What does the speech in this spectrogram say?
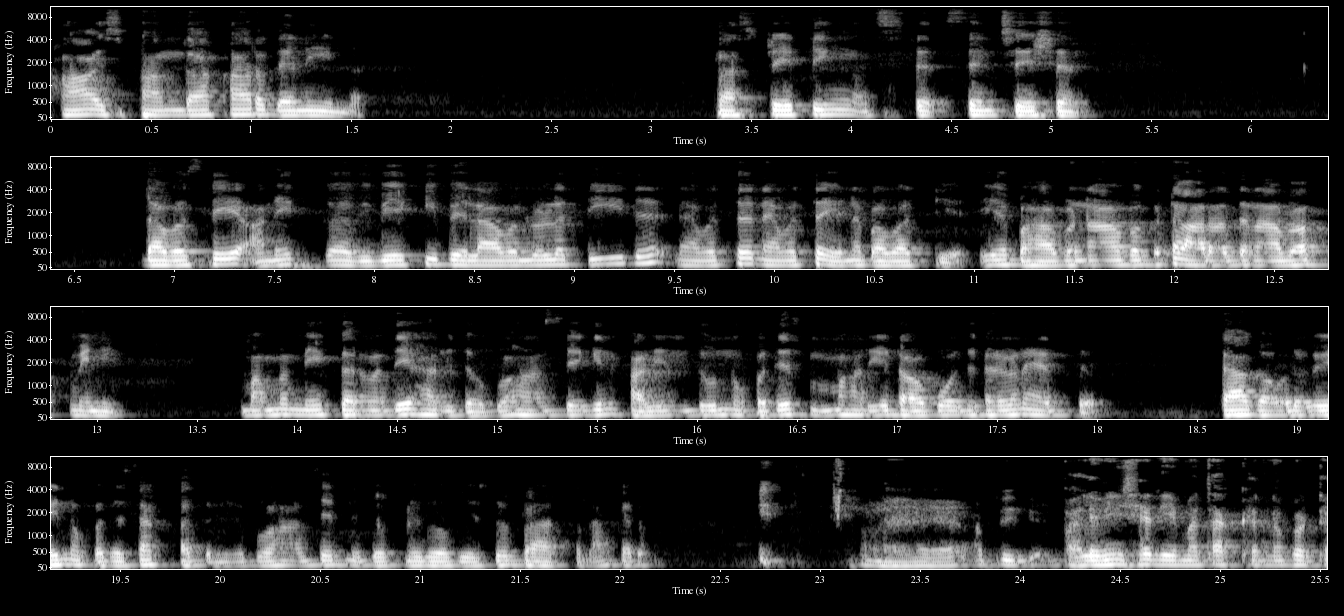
හා ස්පන්දාකාර දැනීම frustrating sensation දවසේ අනෙක් විවේකී වේලාවල් වලදීද නැවත නැවත එන බවත්ය. එය භාවනාවකට ආරාධනාවක් මෙනි. මම මේ කරන දේ හරිද? ඔබ වහන්සේගෙන් කලින් දුන් උපදෙස් මම හරියට අවබෝධ කරගෙන ඇද්ද? තා ගෞරවයෙන් උපදෙසක් අතමින් ඔබ වහන්සේට නිදුක් නිරෝගී සුව ප්‍රාර්ථනා කරමි. අපි පළවෙනි සැරේ මතක් කරනකොට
